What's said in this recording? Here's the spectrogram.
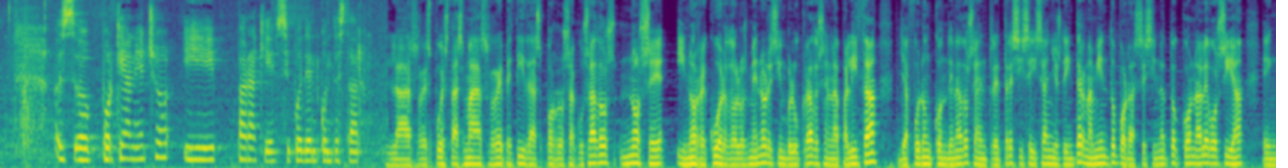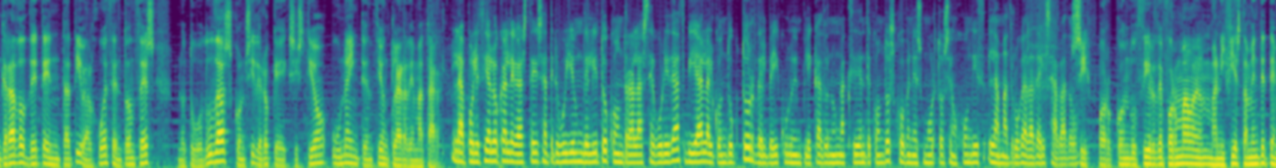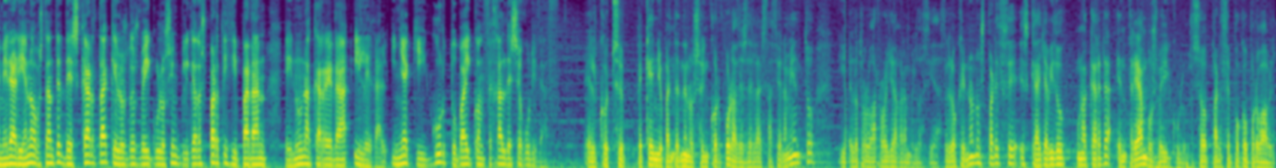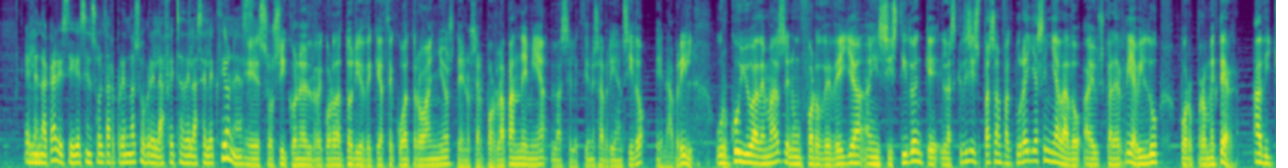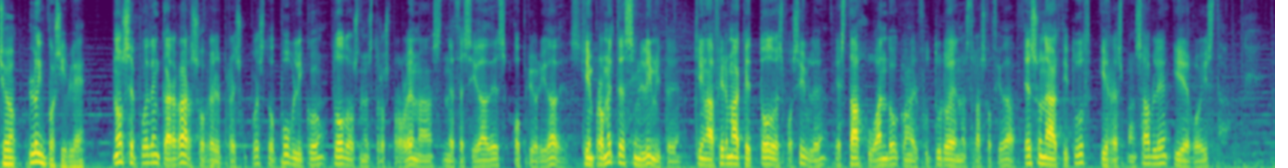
eh, por qué han hecho y para qué, si pueden contestar. Las respuestas más repetidas por los acusados, no sé y no recuerdo. Los menores involucrados en la paliza ya fueron condenados a entre 3 y 6 años de internamiento por asesinato con alevosía en grado de tentativa. El juez entonces no tuvo dudas, consideró que existió una intención clara de matar. La policía local de Gasteiz atribuye un delito contra la seguridad vial al conductor del vehículo implicado en un accidente con dos jóvenes muertos en Jundiz la madrugada del sábado. Sí, por conducir de forma manifiestamente temeraria. No obstante, descarta que los dos vehículos implicados participaran en una carrera ilegal. Iñaki Gurtubay, concejal de seguridad. El coche pequeño, para entendernos, se incorpora desde el estacionamiento y el otro lo arrolla a gran velocidad. Lo que no nos parece es que haya habido una carrera entre ambos vehículos. Eso parece poco probable. El Endacari sigue sin soltar prendas sobre la fecha de las elecciones. Eso sí, con el recordatorio de que hace cuatro años, de no ser por la pandemia, las elecciones habrían sido en abril. Urcuyo, además, en un foro de Della, ha insistido en que las crisis pasan factura y ha señalado a Euskal Herria Bildu por prometer, ha dicho, lo imposible. No se pueden cargar sobre el presupuesto público todos nuestros problemas, necesidades o prioridades. Quien promete sin límite, quien afirma que todo es posible, está jugando con el futuro de nuestra sociedad. Es una actitud irresponsable y egoísta.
